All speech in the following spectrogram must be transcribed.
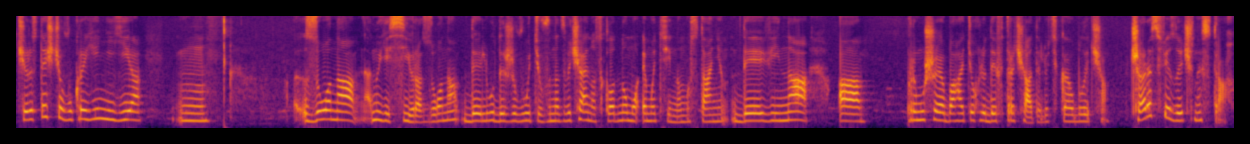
Через те, що в Україні є. Зона, ну є сіра зона, де люди живуть в надзвичайно складному емоційному стані, де війна а, примушує багатьох людей втрачати людське обличчя через фізичний страх.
